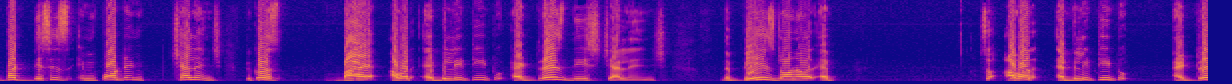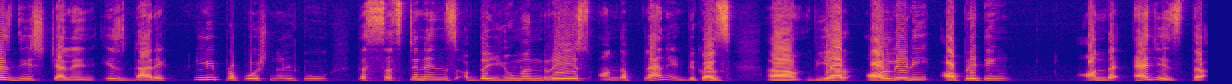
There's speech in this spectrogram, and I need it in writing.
but this is important challenge because by our ability to address these challenge, the based on our so our ability to address this challenge is directly proportional to the sustenance of the human race on the planet because uh, we are already operating on the edges the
